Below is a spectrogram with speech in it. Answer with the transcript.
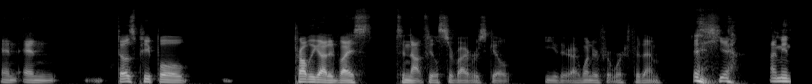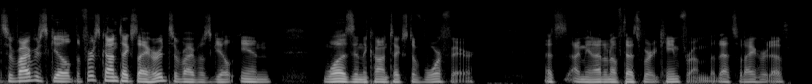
And and those people probably got advice to not feel survivor's guilt either. I wonder if it worked for them. yeah. I mean, survivor's guilt, the first context I heard survivor's guilt in was in the context of warfare. That's, I mean, I don't know if that's where it came from, but that's what I heard of.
